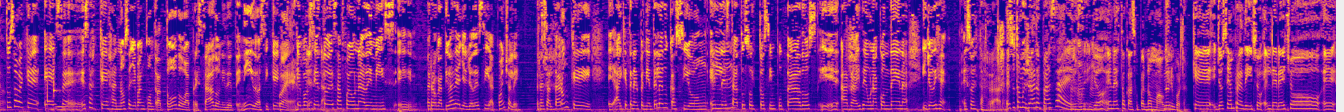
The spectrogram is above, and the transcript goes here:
tal. tú sabes que ese- esas quejas no se llevan contra todo apresado ni detenido, así que, Bueno, que por cierto esa fue una de mis eh, prerrogativas de ayer. Yo decía, conchale, resaltaron que eh, hay que tener pendiente la educación, el estatus de estos imputados eh, a raíz de una condena. Y yo dije, eso está raro. Eso está muy Lo raro. que pasa es, yo en este caso, perdón, Mau, No, no importa. que yo siempre he dicho, el derecho eh,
